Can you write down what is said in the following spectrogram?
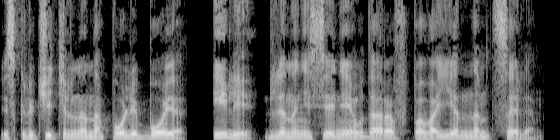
исключительно на поле боя или для нанесения ударов по военным целям.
